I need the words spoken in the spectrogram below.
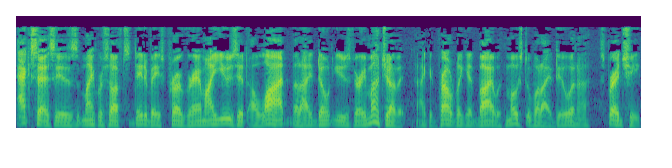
Access is Microsoft's database program. I use it a lot, but I don't use very much of it. I could probably get by with most of what I do in a spreadsheet.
